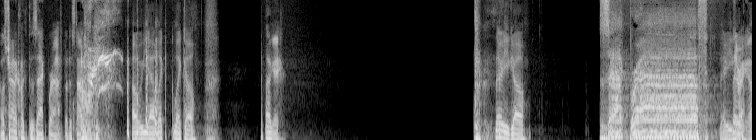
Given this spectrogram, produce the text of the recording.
I was trying to click the Zach Braff, but it's not working. Oh yeah, let let go. okay. There you go. Zach Braff. There you There go. we go.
